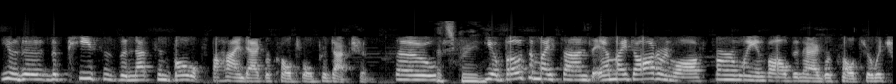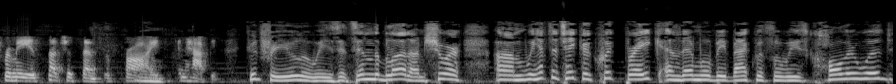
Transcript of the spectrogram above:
you know, the, the pieces, the nuts and bolts behind agricultural production. So, That's great. you know, both of my sons and my daughter-in-law are firmly involved in agriculture, which for me is such a sense of pride and happiness. Good for you, Louise. It's in the blood, I'm sure. Um, we have to take a quick break, and then we'll be back with Louise Calderwood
